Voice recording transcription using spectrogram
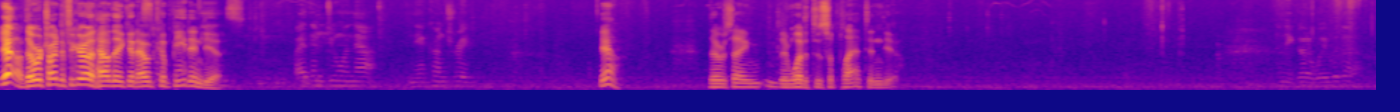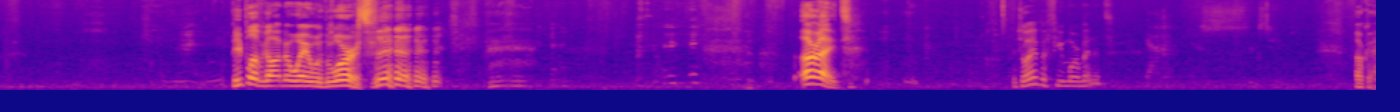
Yeah, they were trying to figure out how they could outcompete India. means, By them doing that in their country. Yeah. They were saying they wanted to supplant India. And they got away with that. People have gotten away with worse. All right. Do I have a few more minutes? Yeah. Okay,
